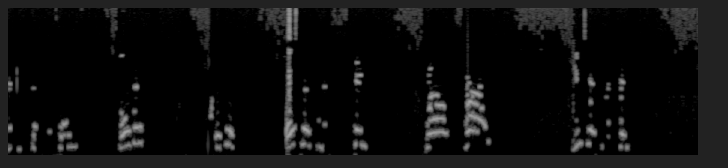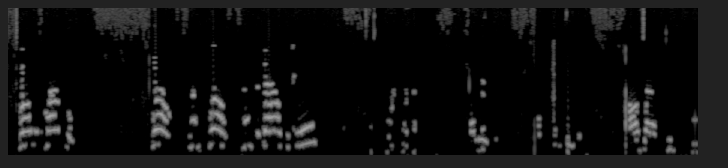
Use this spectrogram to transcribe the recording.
10%. Hold it. What is it? Old Testament, says 12 tribes. New Testament says 12 apostles. 12 times 12 times thousand is all people,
